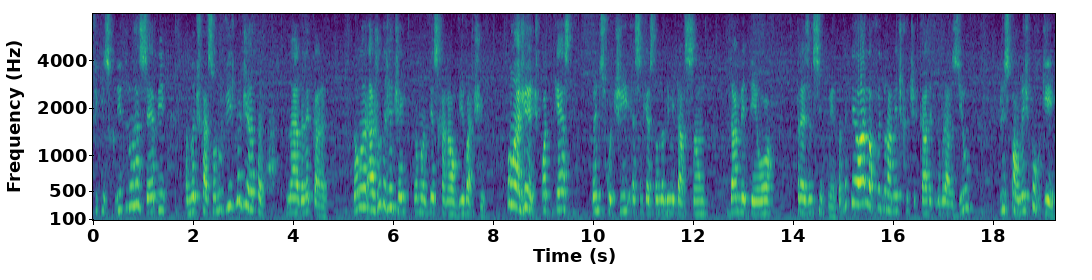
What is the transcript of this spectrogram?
fica inscrito e não recebe a notificação do vídeo, não adianta nada, né, cara? Então ajuda a gente aí para manter esse canal vivo ativo. Vamos lá, gente, podcast para discutir essa questão da limitação da Meteor 350. A Meteor ela foi duramente criticada aqui no Brasil, principalmente porque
